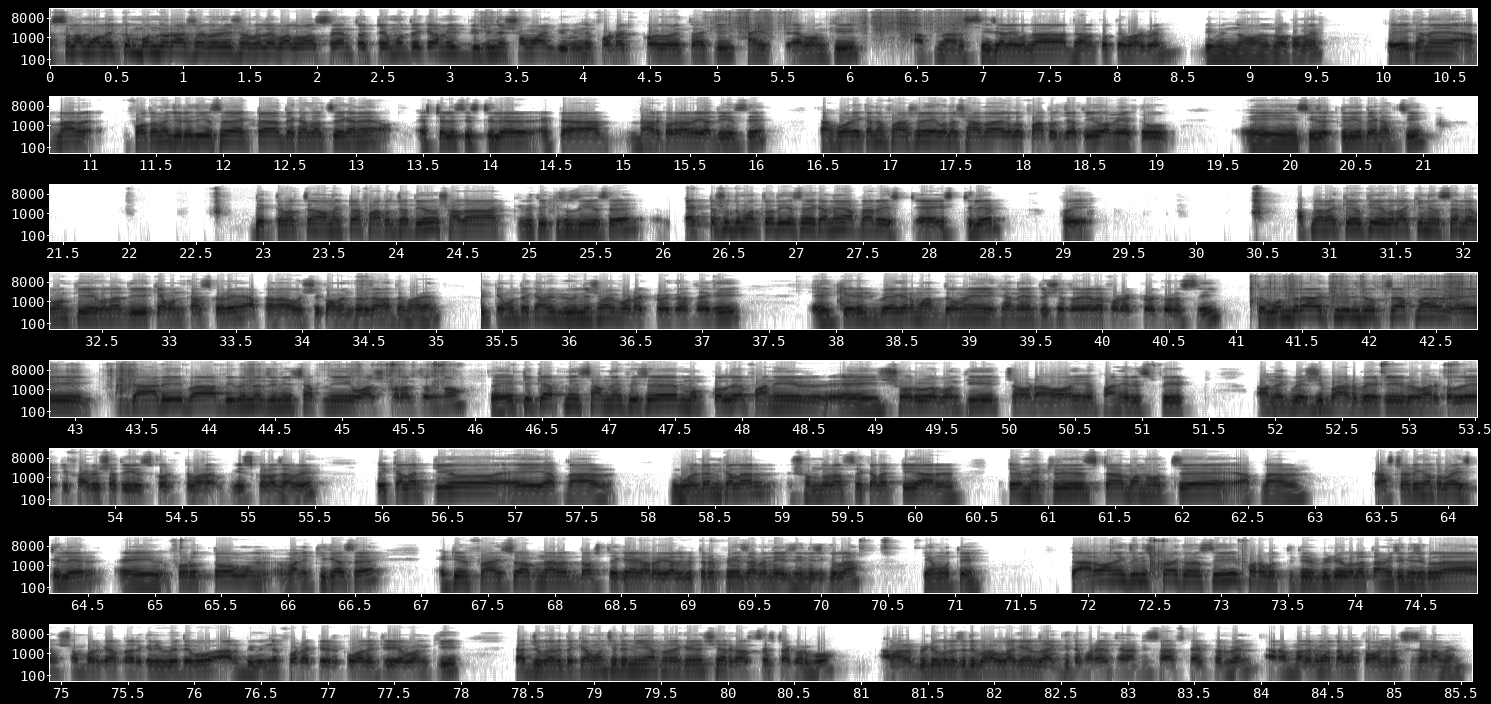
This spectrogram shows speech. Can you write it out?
আসসালামু আলাইকুম বন্ধুরা, আশা করি সকলে ভালো আছেন। তো টেমো থেকে আমি বিভিন্ন সময় বিভিন্ন প্রোডাক্ট ক্রয় করে থাকি এবং কি আপনার সিজার এগুলা ধার করতে পারবেন বিভিন্ন রকমের। তো এখানে আপনার প্রথমে যেটা দিয়েছে, একটা দেখা যাচ্ছে এখানে স্টেনলেস স্টিলের একটা ধার করার ইয়া দিয়েছে। তারপর এখানে পাশে এগুলো সাদা, এগুলো পাথর জাতীয়, আমি একটু এই সিজারটি দিয়ে দেখাচ্ছি। দেখতে পাচ্ছেন অনেকটা পাথর জাতীয়, সাদা আকৃতি কিছু দিয়েছে। একটা শুধুমাত্র দিয়েছে এখানে আপনার স্টিলের তো আপনারা কেউ কি এগুলা কিনেছেন এবং কি এগুলা দিয়ে কেমন কাজ করে, আপনারা অবশ্যই কমেন্ট করে জানাতে পারেন। টেমো থেকে আমি বিভিন্ন সময় প্রোডাক্ট ক্রয় করে থাকি। এই ক্রেডিট ব্যাগের মাধ্যমে এখানে দুইশো টাকা প্রোডাক্ট ক্রয় করেছি। তো বন্ধুরা, আরেকটি জিনিস হচ্ছে আপনার এই গাড়ি বা বিভিন্ন জিনিস আপনি ওয়াশ করার জন্য। তো এটিকে আপনি সামনে পিছে মুভ করলে পানির এই সরু এবং কি চওড়া হয় পানির স্পিড অনেক বেশি বাড়বে। এটি ব্যবহার করলে এটি ফাইভের সাথে ইউজ করতে ইউজ করা যাবে। এই কালারটিও এই আপনার গোল্ডেন কালার সুন্দর আছে কালারটি আর এটার মেটেরিয়ালসটা মনে হচ্ছে আপনার কাস্টার্ডিং অথবা স্টিলের এই ফরত মানে ঠিক আছে, এটির প্রাইসও আপনার দশ থেকে এগারো রিয়াল ভিতরে পেয়ে যাবেন এই জিনিসগুলা কেমুতে তো আরও অনেক জিনিস ক্রয় করেছি, পরবর্তীতে ভিডিওগুলোতে আমি জিনিসগুলা সম্পর্কে আপনাদেরকে রিভিউ দেবো, আর বিভিন্ন প্রোডাক্টের কোয়ালিটি এবং কি কার্যকারিতা কেমন সেটা নিয়ে আপনাদেরকে শেয়ার করার চেষ্টা করব। আমার ভিডিওগুলো যদি ভালো লাগে লাইক দিতে পারেন চ্যানেলটি সাবস্ক্রাইব করবেন, আর আপনাদের মতামত কমেন্ট বক্সে জানাবেন।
